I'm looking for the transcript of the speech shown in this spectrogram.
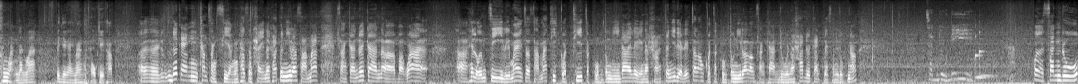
ข้างหลังกันว่าเป็นยังไงบ้าง โอเคครับเอ่อด้วยการคำสั่งเสียงภาษาไทยนะคะตัวนี้เราสามารถสั่งการด้วยการเออบอกว่าเอ่อ hello mg หรือไม่จะสามารถที่กดที่จากปุ่มตรงนี้ได้เลยนะคะตัวนี้เดี๋ยวเล็กจะลองกดจากปุ่มตรงนี้แล้วลองสั่งการดูนะคะ โดยการเปิดซันรูปเนาะ ฉันอยู่นี่ เปิดซันรูป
